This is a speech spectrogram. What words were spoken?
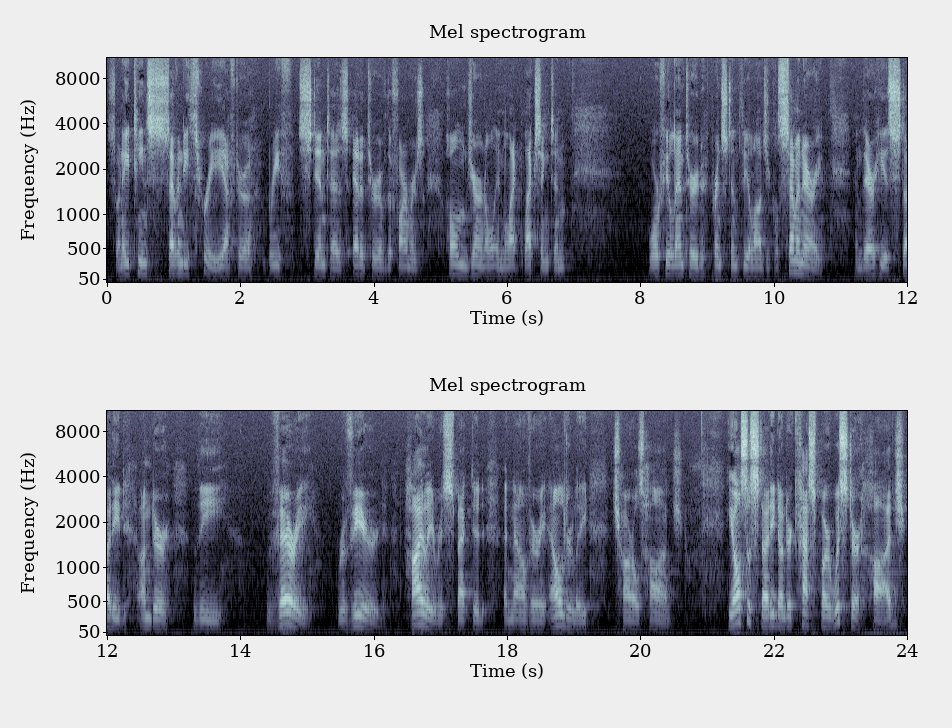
So in 1873, after a brief stint as editor of the Farmer's Home Journal in Le- Lexington, Warfield entered Princeton Theological Seminary, and there he is studied under the very revered highly respected and now very elderly Charles Hodge. He also studied under Caspar Wistar Hodge.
